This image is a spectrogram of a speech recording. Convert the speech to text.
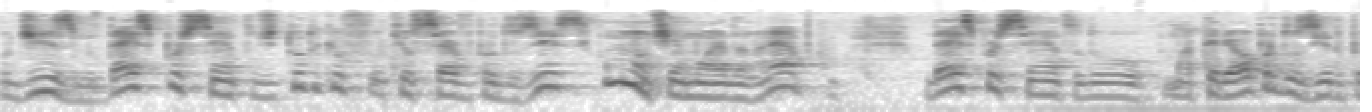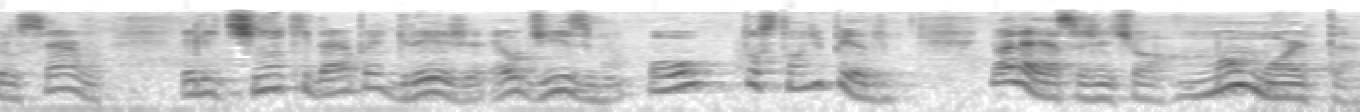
o dízimo, 10% de tudo que o, que o servo produzisse, como não tinha moeda na época, 10% do material produzido pelo servo, ele tinha que dar para a igreja, é o dízimo, ou tostão de Pedro. E olha essa, gente, ó, mão morta.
